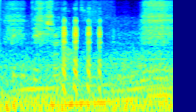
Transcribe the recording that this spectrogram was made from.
péter, je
